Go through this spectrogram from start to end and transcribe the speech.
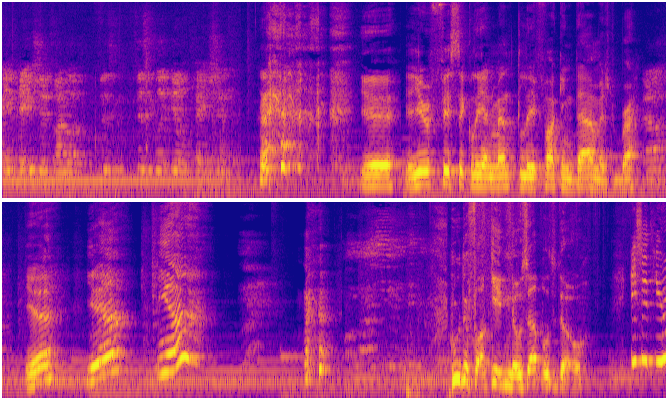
No, I'm a patient. I'm a phys- physically ill patient. Yeah. You're physically and mentally fucking damaged, bruh. Yeah. Yeah? Yeah? Yeah? Who the fuck eating those apples though? Is it you?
